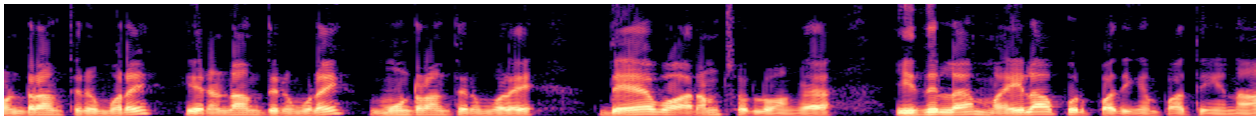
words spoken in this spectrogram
ஒன்றாம் திருமுறை இரண்டாம் திருமுறை மூன்றாம் திருமுறை தேவாரம் சொல்லுவாங்க. இதில் மயிலாப்பூர் பதிகம் பார்த்தீங்கன்னா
